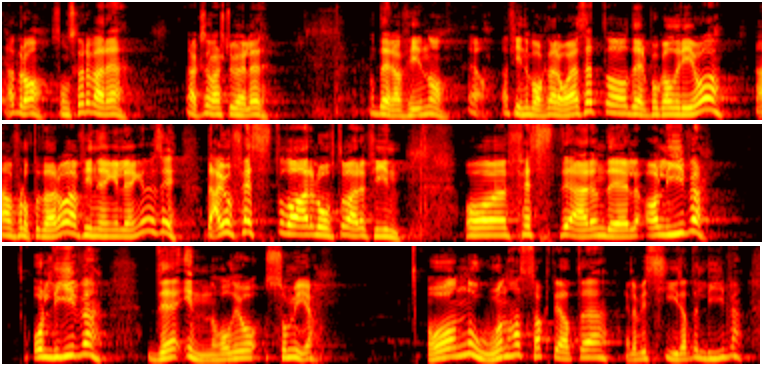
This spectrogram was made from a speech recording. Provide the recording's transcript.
Det er bra. Sånn skal det være. Det er ikke så verst, du heller. Og dere er fine Og Ja, det er fine bak der òg, har jeg sett. Og dere på galleriet òg. Er flotte der òg. Fin gjeng i gjengen. vil si. Det er jo fest, og da er det lov til å være fin. Og fest det er en del av livet. Og livet, det inneholder jo så mye. Og noen har sagt det at, eller vi sier at livet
